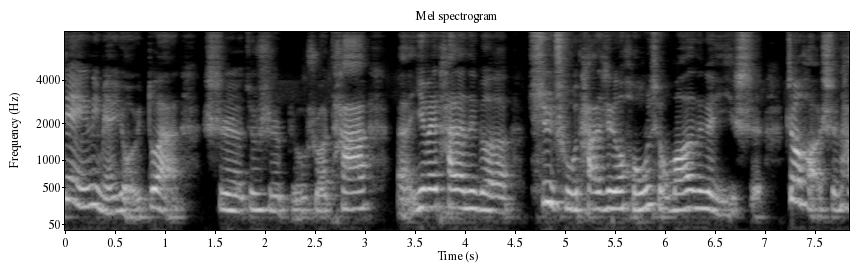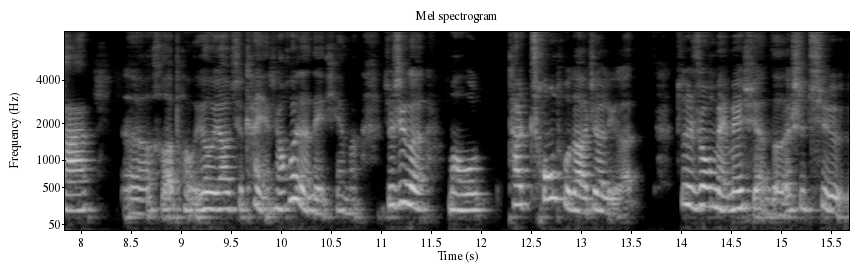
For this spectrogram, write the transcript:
电影里面有一段是就是比如说他呃，因为他的那个驱除他的这个红熊猫的那个仪式，正好是他呃和朋友要去看演唱会的那天嘛，就这个猫它冲突到这里了。最终，梅梅选择的是去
